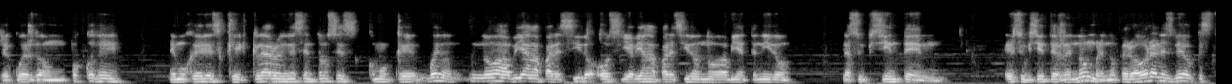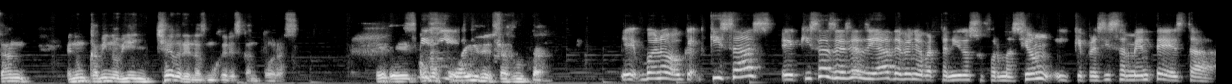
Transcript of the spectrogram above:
recuerdo un poco de, de, mujeres que, claro, en ese entonces como que, bueno, no habían aparecido o si habían aparecido no habían tenido la suficiente el suficiente renombre, ¿no? Pero ahora les veo que están en un camino bien chévere las mujeres cantoras. Eh, eh, ¿Cómo sí. ir esa ruta? Eh, bueno, quizás, quizás ellas ya deben haber tenido su formación y que precisamente esta,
